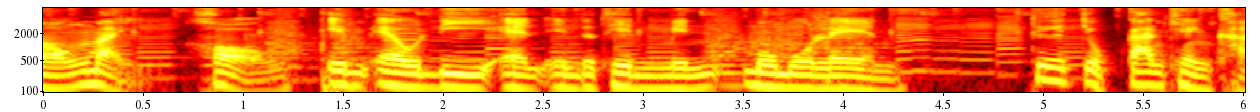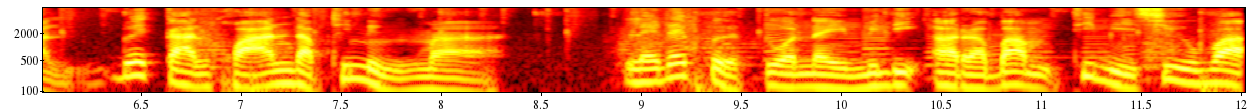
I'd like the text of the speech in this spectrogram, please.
น้องใหม่ของ MLD and Entertainment Momoland เธอจบการแข่งขันด้วยการคว้าอันดับที่ 1 มา และได้เปิดตัวในมิดิอัลบั้มที่มีชื่อว่า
